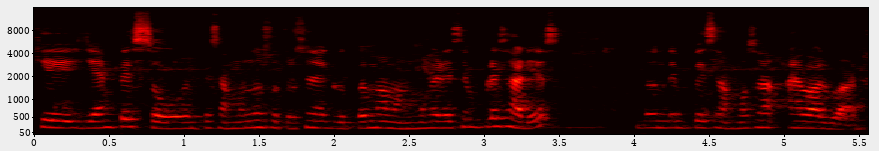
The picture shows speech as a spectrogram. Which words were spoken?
que ella empezó, empezamos nosotros en el grupo de Mamás Mujeres Empresarias, donde empezamos a, a evaluar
